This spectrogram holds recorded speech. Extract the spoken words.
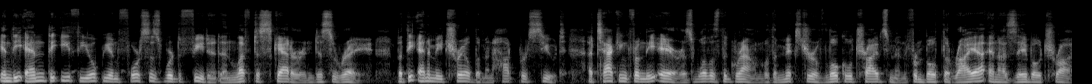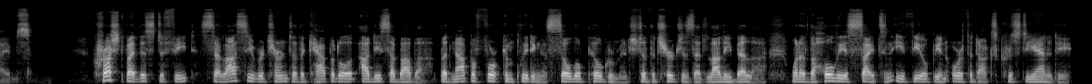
In the end, the Ethiopian forces were defeated and left to scatter in disarray, but the enemy trailed them in hot pursuit, attacking from the air as well as the ground with a mixture of local tribesmen from both the Raya and Azebo tribes. Crushed by this defeat, Selassie returned to the capital at Addis Ababa, but not before completing a solo pilgrimage to the churches at Lalibela, one of the holiest sites in Ethiopian Orthodox Christianity,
